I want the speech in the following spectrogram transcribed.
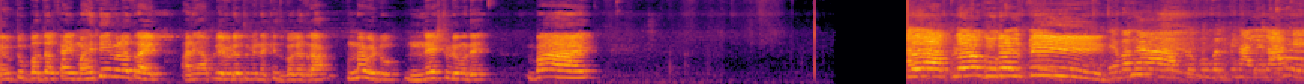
युट्यूबबद्दल काही माहितीही मिळत राहील आणि आपले व्हिडिओ तुम्ही नक्कीच बघत राहा. पुन्हा भेटू नेक्स्ट व्हिडिओमध्ये बाय आपलं गुगल पिन हे बघा आपलं गुगल पिन आलेलं आहे.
